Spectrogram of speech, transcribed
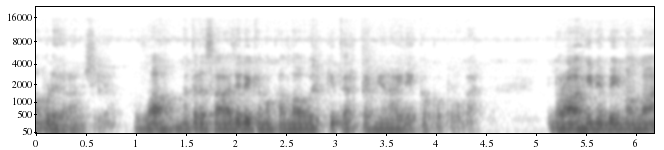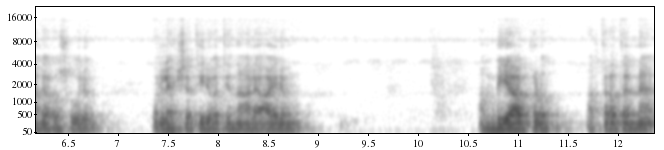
അപ്പോൾ ഇറാൻ ചെയ്യുക അള്ളാഹ് അങ്ങനത്തെ ഒരു സാഹചര്യമൊക്കെ നമുക്ക് അള്ളാഹു ഒരുക്കി തരട്ടെ മിനായിലേക്കൊക്കെ പോകാൻ. ഇബ്രാഹിം നബിയും അള്ളാഹിന്റെ റസൂലും ഒരു ലക്ഷത്തി ഇരുപത്തി നാലായിരം അമ്പിയാക്കളും അത്ര തന്നെ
